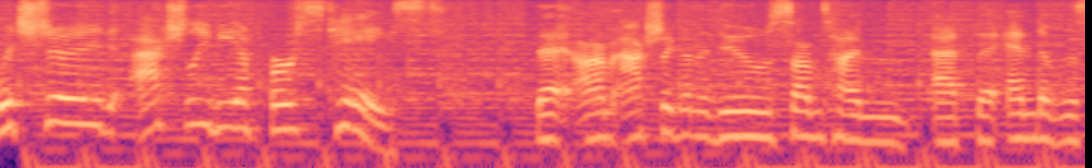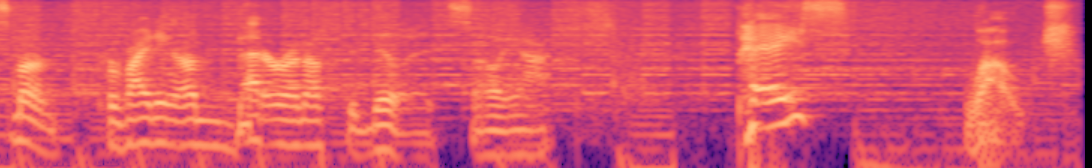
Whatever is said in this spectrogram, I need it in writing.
which should actually be a first taste that I'm actually going to do sometime at the end of this month, providing I'm better enough to do it. So, yeah. Pace. Wouch.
